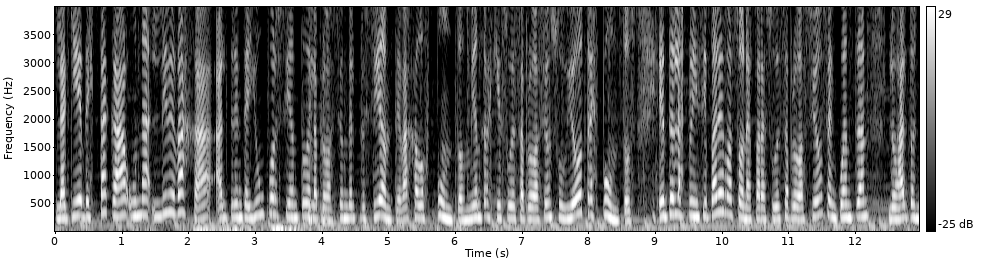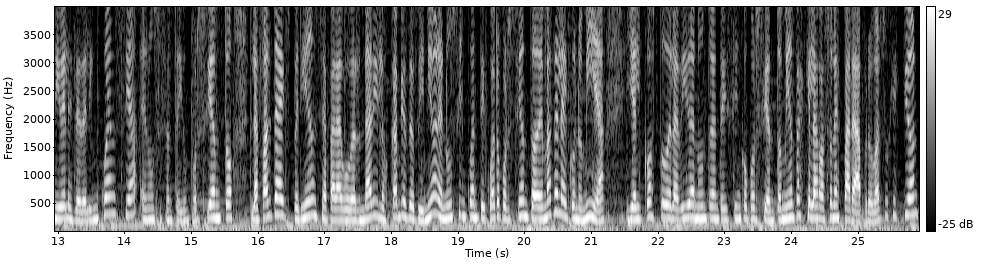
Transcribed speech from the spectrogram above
la que destaca una leve baja al 31% de la aprobación del presidente, baja dos puntos, mientras que su desaprobación subió tres puntos. Entre las principales razones para su desaprobación se encuentran los altos niveles de delincuencia en un 61%, la falta de experiencia para gobernar y los cambios de opinión en un 54%, además de la economía y el costo de la vida en un 35%, mientras que las razones para aprobar su gestión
